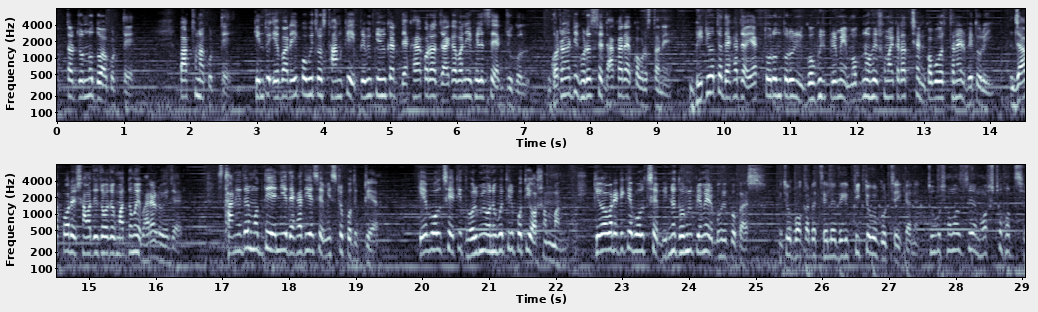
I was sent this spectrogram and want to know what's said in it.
আত্মার জন্য দোয়া করতে, প্রার্থনা করতে। কিন্তু এবার এই পবিত্র স্থানকেই প্রেমিক প্রেমিকার দেখা করার জায়গা বানিয়ে ফেলেছে এক যুগল। ঘটনাটি ঘটেছে ঢাকার এক কবরস্থানে। ভিডিওতে দেখা যায়, এক তরুণ তরুণী গভীর প্রেমে মগ্ন হয়ে সময় কাটাচ্ছেন কবরস্থানের ভেতরেই, যা পরে সামাজিক যোগাযোগ মাধ্যমে ভাইরাল হয়ে যায়। স্থানীয়দের মধ্যে এ নিয়ে দেখা দিয়েছে মিশ্র প্রতিক্রিয়া। কে বলছে এটি ধর্মীয় অনুভূতির প্রতি অসম্মান? কেউ আবার এটিকে বলছে ভিন্ন ধর্মী প্রেমের বহিঃপ্রকাশ। কিছু বকাটা ছেলে দেখে টিকটকও করছে এখানে। যুব সমাজ যে নষ্ট হচ্ছে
